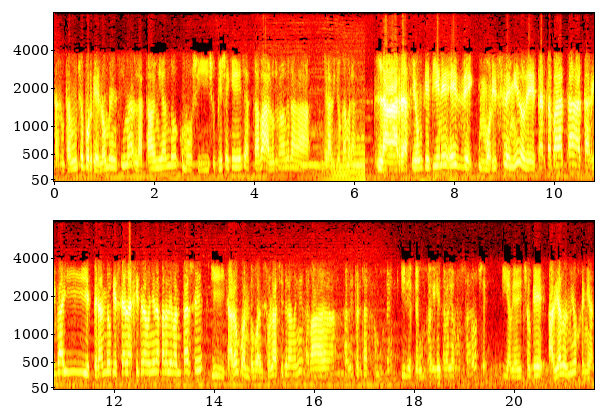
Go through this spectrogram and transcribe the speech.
se asusta mucho porque el hombre encima la estaba mirando como si supiese que ella estaba al otro lado de la, de la videocámara. La reacción que tiene es de morirse de miedo, de estar tapada hasta, hasta arriba y esperando que sean las 7 de la mañana para levantarse. Y claro, cuando son las 7 de la mañana va a despertar a su mujer y le pregunta qué tal había pasado la noche. Y había dicho que había dormido genial,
